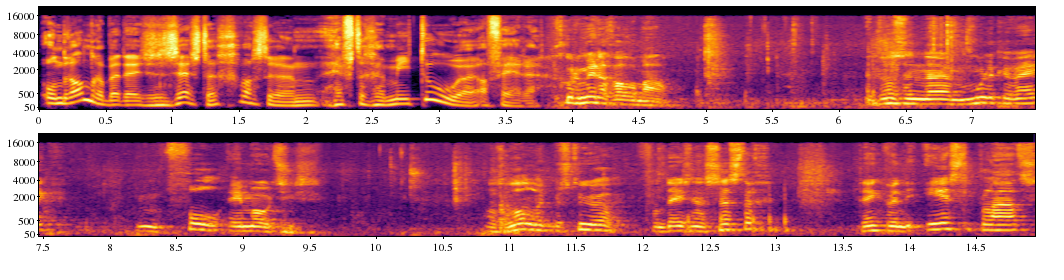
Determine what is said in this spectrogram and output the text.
Onder andere bij D66 was er een heftige MeToo-affaire. Goedemiddag allemaal. Het was een eh, moeilijke week, vol emoties. Als landelijk bestuur van D66 denken we in de eerste plaats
